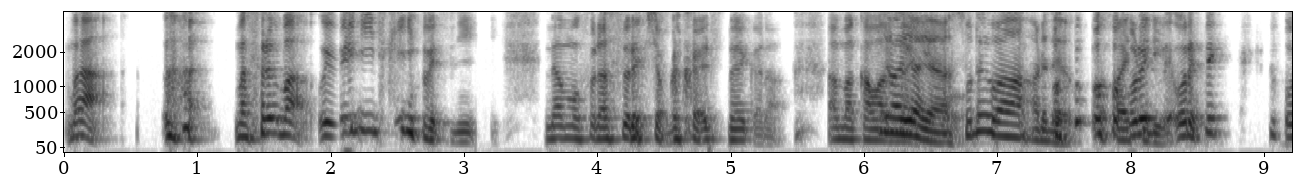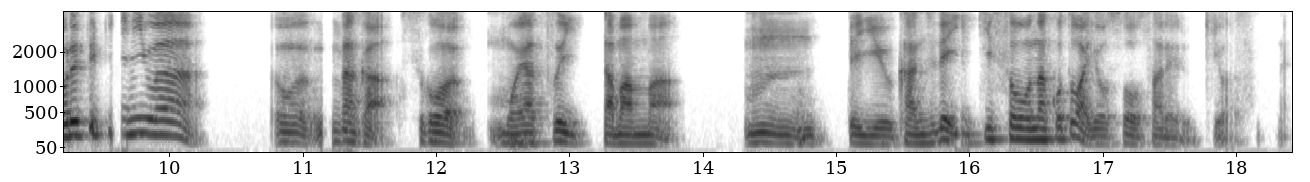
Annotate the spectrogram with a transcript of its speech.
まあ、まあ、それはまあ、ウィリー的には別に何もフラストレーション抱えてないから、あんま変わらない。いやいやいや、それはあれだよ。俺俺的俺的には、うん、なんかすごいもやついたまんま、うんっていう感じでいきそうなことは予想される気はするね。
